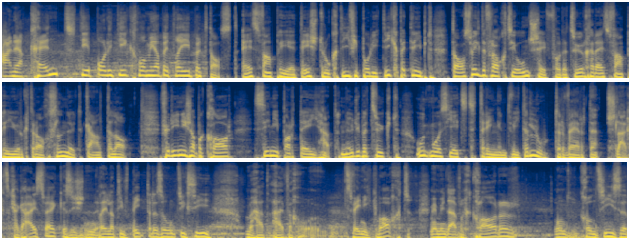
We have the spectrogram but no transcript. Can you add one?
anerkennt die Politik, die wir betreiben. Dass die SVP eine destruktive Politik betreibt, das will der Fraktionschef der Zürcher SVP Jürg Drachsel nicht gelten lassen. Für ihn ist aber klar, seine Partei hat nicht überzeugt und muss jetzt dringend wieder lauter werden. Es schlägt kein Geist weg. Es war ein relativ bitterer Sonntag. Man hat einfach zu wenig gemacht. Wir müssen einfach klarer und konziser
